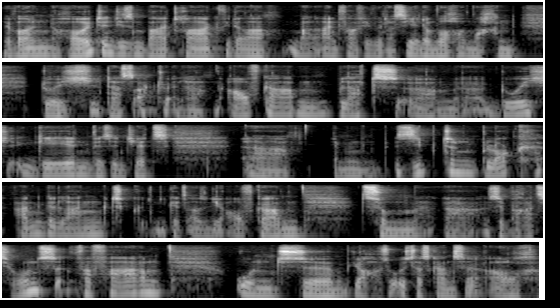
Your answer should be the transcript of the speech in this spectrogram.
Wir wollen heute in diesem Beitrag wieder mal einfach, wie wir das jede Woche machen, durch das aktuelle Aufgabenblatt ähm, durchgehen. Wir sind jetzt äh, im siebten Block angelangt, jetzt also die Aufgaben zum äh, Separationsverfahren. Und äh, ja, so ist das Ganze auch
